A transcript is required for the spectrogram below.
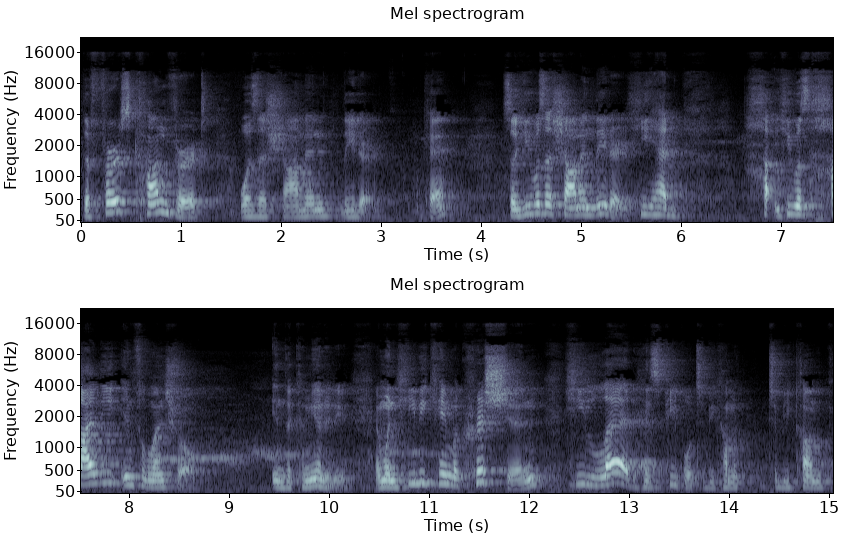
the first convert was a shaman leader. Okay? So he was a shaman leader. He had he was highly influential in the community. And when he became a Christian, he led his people to become to become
